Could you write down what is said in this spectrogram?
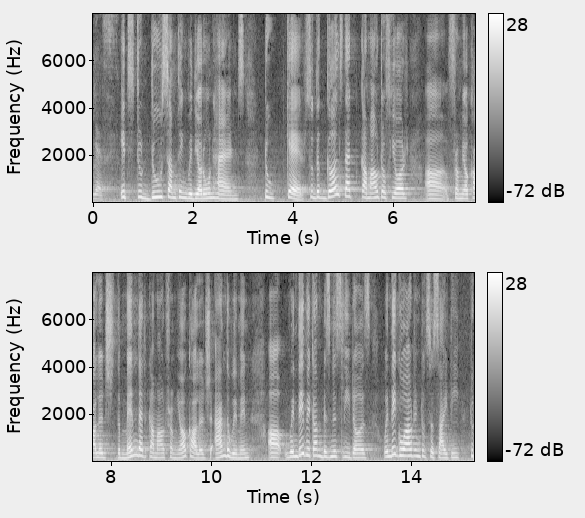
yes it's to do something with your own hands to care so the girls that come out of your uh, from your college the men that come out from your college and the women uh, when they become business leaders when they go out into society to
